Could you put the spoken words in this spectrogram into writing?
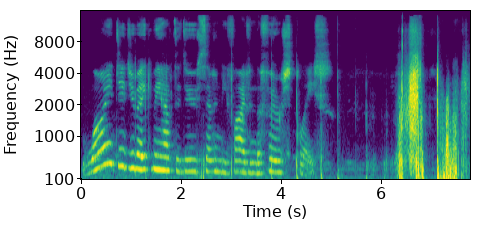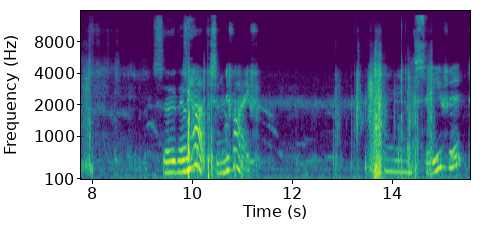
Why did you make me have to do 75 in the first place? So there we have 75 save it.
